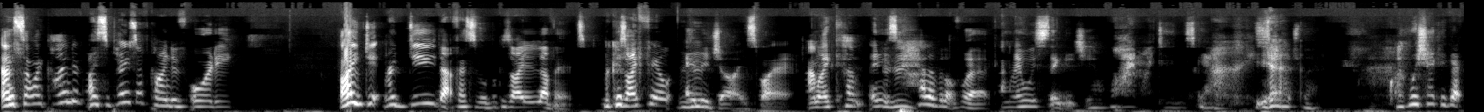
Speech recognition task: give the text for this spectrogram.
and so i kind of i suppose i've kind of already I do, I do that festival because I love it, because I feel energized by it. And I come, and it's a hell of a lot of work. And I always think each year, why am I doing this again? So Yeah. much work. I wish I could get,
